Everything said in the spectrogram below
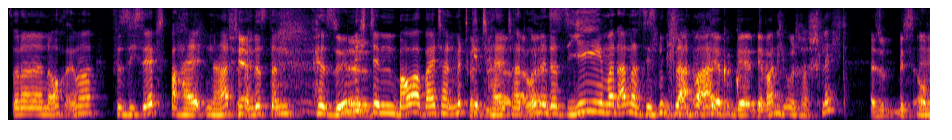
sondern dann auch immer für sich selbst behalten hat Ja. und das dann persönlich Äh, den Bauarbeitern mitgeteilt hat, ohne dass je jemand anders diesen Plan mal der, der, der war nicht ultra schlecht. Also bis Nee. auf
